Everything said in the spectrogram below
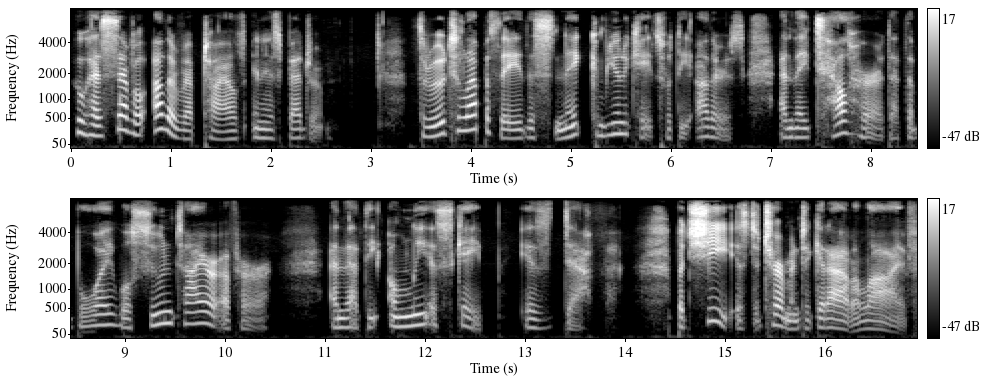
who has several other reptiles in his bedroom. Through telepathy the snake communicates with the others, and they tell her that the boy will soon tire of her, and that the only escape is death. But she is determined to get out alive.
